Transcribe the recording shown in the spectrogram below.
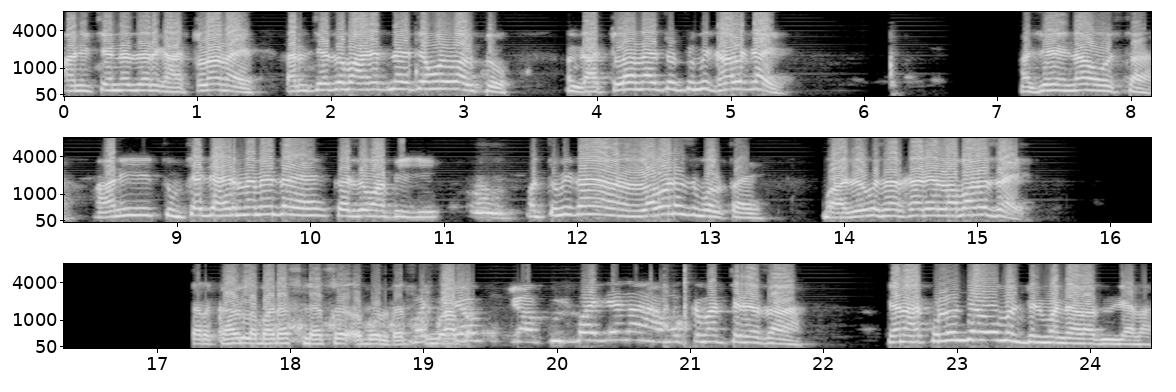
आणि त्यानं जर घातला नाही कारण त्याचं भागत नाही त्यामुळे घालतो घातला नाही तर तुम्ही खाल काय? आहे ना अवस्था. आणि तुमच्या जाहीरनाम्यात आहे कर्जमाफीची. पण तुम्ही काय लबाडच बोलताय? भाजप सरकार हे लबाडच आहे. सरकार लबाड असल्याचं बोलतात. पाहिजे ना मुख्यमंत्र्याचा. त्यानं हाकलून द्यावं मंत्रिमंडळात त्याला.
